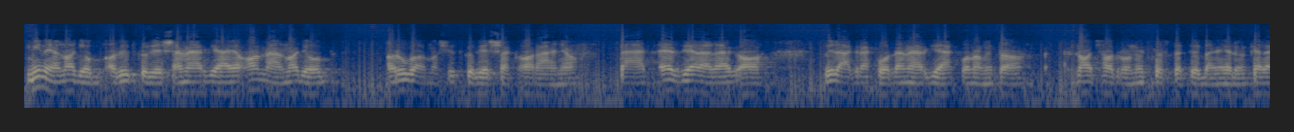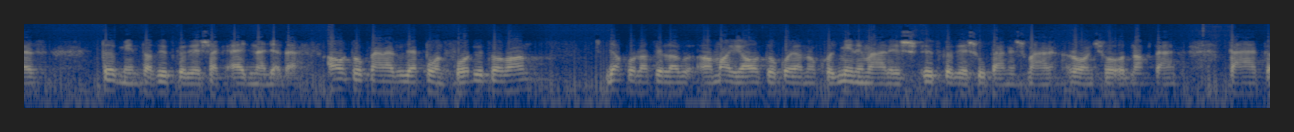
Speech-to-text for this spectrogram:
minél nagyobb az ütközés energiája, annál nagyobb a rugalmas ütközések aránya. Tehát ez jelenleg a világrekord energiákon, amit a nagy hadron ütköztetőben érünk el, ez több, mint az ütközések egy negyede. Autóknál ez ugye pont fordítva van, gyakorlatilag a mai autók olyanok, hogy minimális ütközés után is már roncsolódnak, tehát, tehát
